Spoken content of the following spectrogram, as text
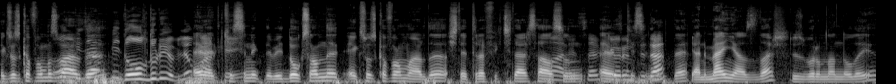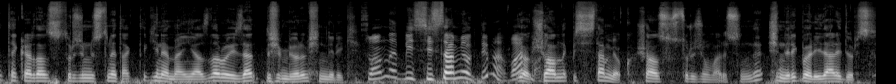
Egzoz kafamız O vardı. güzel bir dolduruyor biliyor musun Evet arkayı? kesinlikle bir 90'lı egzoz kafam vardı. İşte trafikçiler sağ olsun. Maalesef evet görüntüden. kesinlikle. Yani men yazdılar düz borumdan dolayı. Tekrardan susturucunun üstüne taktık yine men yazdılar. O yüzden düşünmüyorum şimdilik. Şu anda bir sistem yok değil mi? Var yok mı? şu anlık bir sistem yok. Şu an susturucum var üstünde. Şimdilik böyle idare ediyoruz.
